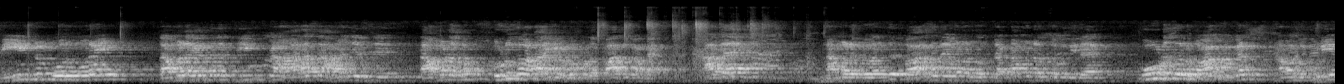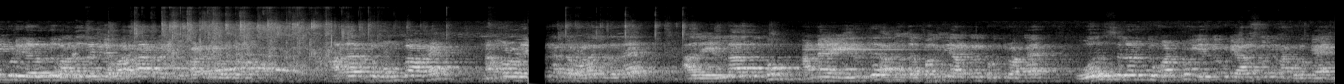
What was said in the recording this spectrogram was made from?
மீண்டும் ஒரு முறை தமிழகத்துல திமுக அரசு அமைஞ்சிருச்சு. தமிழகம் சுடுகாடாகி விடக்கூட பாத்துக்கோங்க அதை நம்மளுக்கு வந்து வாசுதேவன் சட்டமன்ற தொகுதியில கூடுதல் வாக்குகள் நமக்கு புளியங்குடியில இருந்து வந்ததுக்கு வரலாற்று நீங்க படம் கொடுக்கணும். அதற்கு முன்பாக நம்மளுடைய அந்த வழங்குறத அது எல்லாத்துக்கும் அண்ணன் இருந்து அந்தந்த பகுதி ஆட்கள் கொடுத்துருவாங்க. ஒரு சிலருக்கு மட்டும் இருக்கக்கூடிய ஆட்களுக்கு நான் கொடுக்கேன்.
